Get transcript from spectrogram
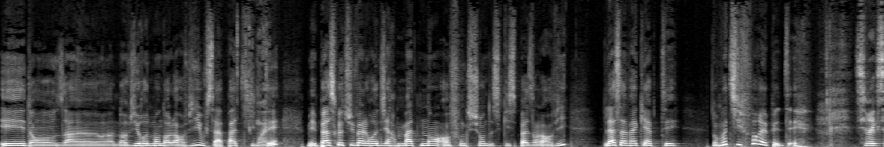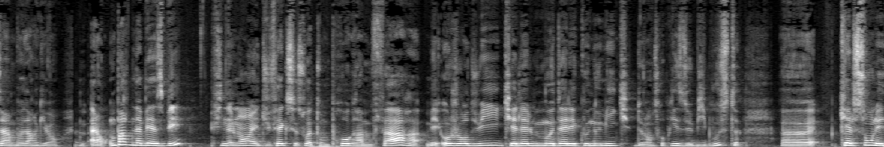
et dans un, environnement dans leur vie où ça n'a pas tilté. Mais parce que tu vas le redire maintenant en fonction de ce qui se passe dans leur vie, là, ça va capter. Donc, en fait, il faut répéter. C'est vrai que c'est un bon argument. Alors, on parle de la BSB, finalement, et du fait que ce soit ton programme phare. Mais aujourd'hui, quel est le modèle économique de l'entreprise de BeBoost euh, Quelles sont les,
